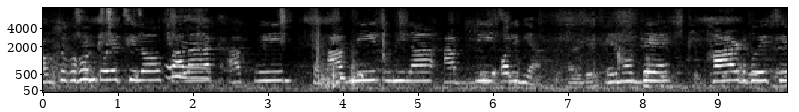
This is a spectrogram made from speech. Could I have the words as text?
অংশগ্রহণ করেছিল পালাক আফরিন আবনি তুনিলা আব্দি অলিভিয়া। এর মধ্যে হার্ড হয়েছে।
